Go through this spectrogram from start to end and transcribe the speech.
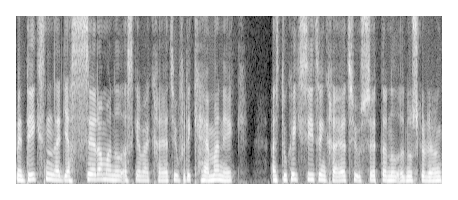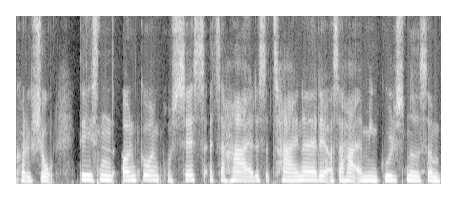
Men det er ikke sådan, at jeg sætter mig ned og skal være kreativ, for det kan man ikke. Altså, du kan ikke sige til en kreativ, sæt dig ned, og nu skal du lave en kollektion. Det er sådan en ongoing proces, at så har jeg det, så tegner jeg det, og så har jeg min guldsmed, som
